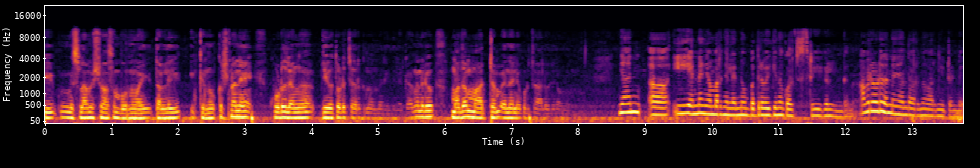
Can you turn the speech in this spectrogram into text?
ഈ ഇസ്ലാം വിശ്വാസം പൂർണമായി തള്ളിക്കുന്നു കൃഷ്ണനെ കൂടുതൽ അങ്ങ് ജീവിതത്തോട് ചേർക്കുന്നു എന്ന രീതിയിലൊക്കെ. അങ്ങനെ ഒരു മതം മാറ്റം എന്നതിനെ കുറിച്ച് ആലോചന ഞാൻ ഈ എന്നെ ഞാൻ പറഞ്ഞല്ലോ എന്നെ ഉപദ്രവിക്കുന്ന കുറച്ച് സ്ത്രീകളുണ്ടെന്ന്. അവരോട് തന്നെ ഞാൻ തുറന്നു പറഞ്ഞിട്ടുണ്ട്.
